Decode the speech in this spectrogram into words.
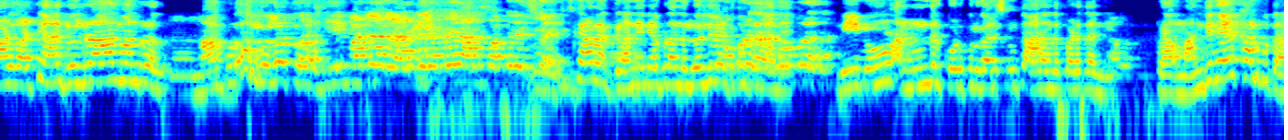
ఆడు కట్టి ఆయన లొల్లి రాదు నాకు కూడా లొల్లి వస్తుంది. నీ మాట్లాడాలి అడిగేపై ఆయన పక్కన తెచ్చిపోయి. కాదక్క నేను ఎప్పుడన్నా లొల్లి పెట్టుకుంటానని. నేను అందరు కొడుకులు కలిసి ఉంటే ఆనందపడేదాన్ని. మందినే కలుపుతా.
